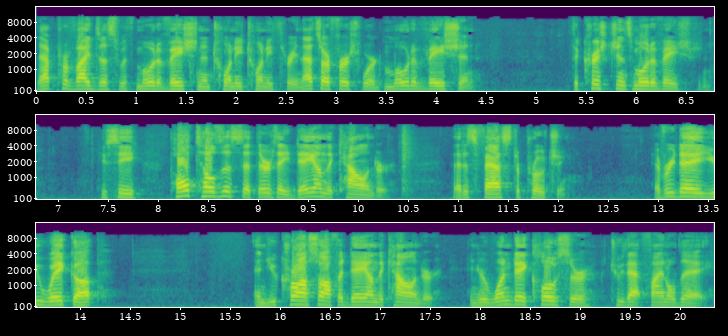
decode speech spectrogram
That provides us with motivation in 2023. And that's our first word motivation. The Christian's motivation. You see, Paul tells us that there's a day on the calendar that is fast approaching. Every day you wake up and you cross off a day on the calendar, and you're one day closer to that final day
